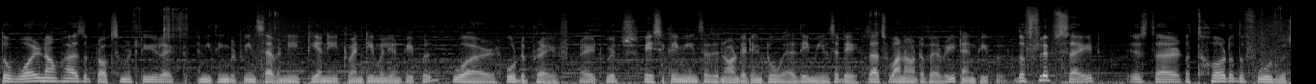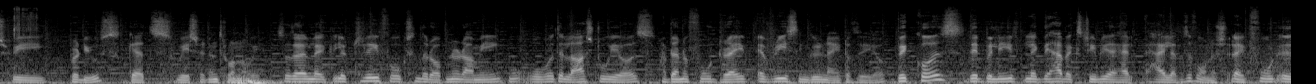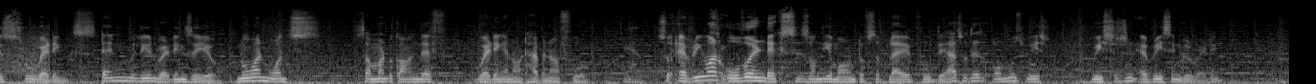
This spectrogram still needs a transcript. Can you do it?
the world now has approximately like anything between 780 and 820 million people who are food deprived, right? Which basically means that they're not getting two healthy meals a day. So that's one out of every 10 people. The flip side is that a third of the food which we produce gets wasted and thrown away. So there are like literally folks in the Robin Army who over the last two years have done a food drive every single night of the year because they believe like they have extremely high, high levels of ownership. Like food is through weddings. 10 million weddings a year. No one wants someone to come in their f- wedding and not have enough food. Yeah. So everyone over indexes on the amount of supply of food they have. So there's almost waste wastage in every single wedding.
